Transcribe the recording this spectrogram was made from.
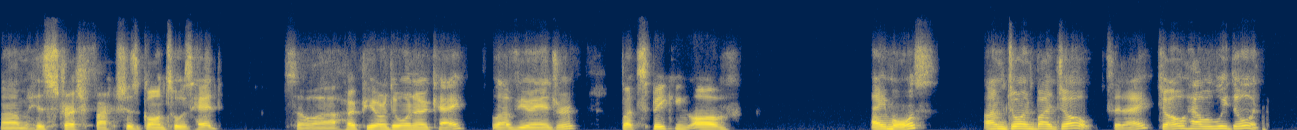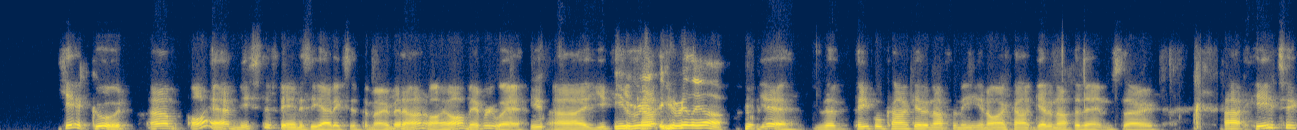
Um, his stress fracture's gone to his head. So I uh, hope you're doing okay. Love you, Andrew. But speaking of Amors, I'm joined by Joel today. Joel, how are we doing? Yeah, good. Um, I am Mr. Fantasy Addicts at the moment, aren't I? I'm everywhere. You, uh, you, you, you, re- you really are. yeah, the people can't get enough of me, and I can't get enough of them. So, uh, here to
